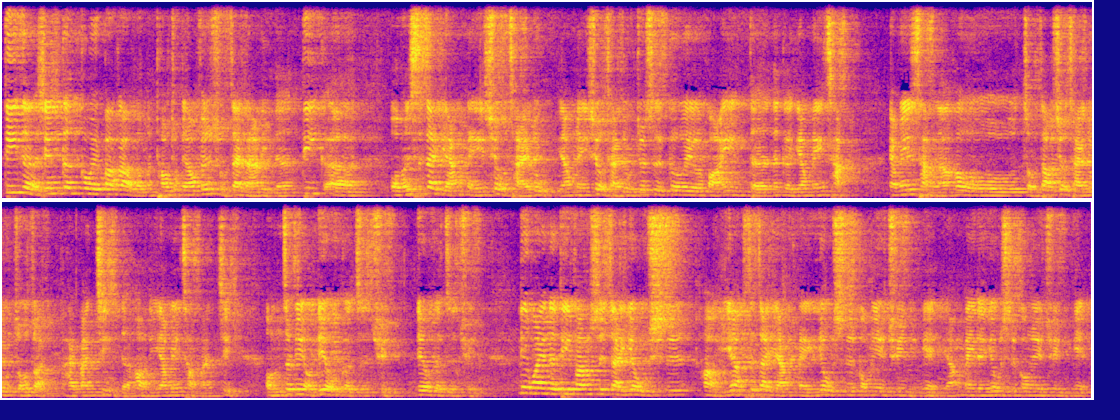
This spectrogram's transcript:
第一个先跟各位报告，我们桃竹苗分署在哪里呢？第一个，呃，我们是在杨梅秀才路，杨梅秀才路就是各位华映的那个杨梅厂，杨梅厂，然后走到秀才路左转还蛮近的哈，离杨梅厂蛮近。我们这边有六个职群，六个职群。另外一个地方是在幼师，哈，一样是在杨梅幼师工业区里面，杨梅的幼师工业区里面，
